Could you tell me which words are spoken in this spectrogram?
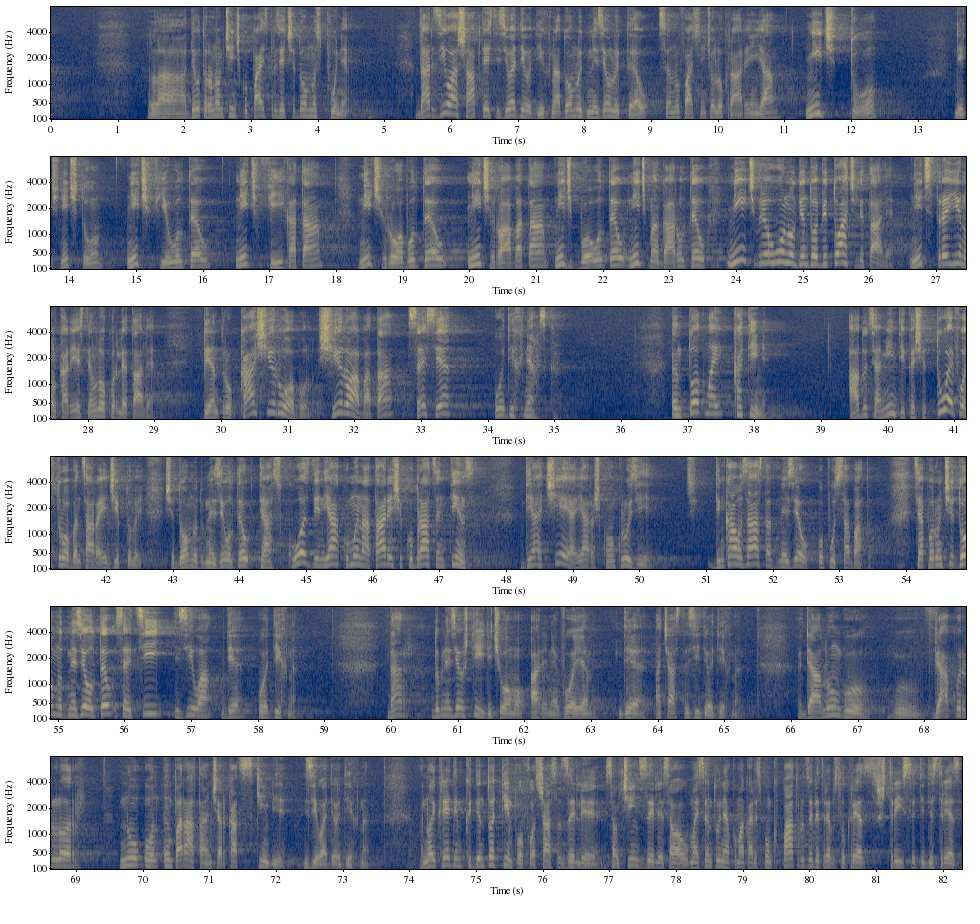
La Deuteronom 5 cu 14 Domnul spune Dar ziua șapte este ziua de odihnă a Domnului Dumnezeului tău să nu faci nicio lucrare în ea, nici tu, deci nici tu, nici fiul tău, nici fiica ta, nici robul tău, nici roaba ta, nici boul tău, nici măgarul tău, nici vreunul din dobitoacele tale, nici străinul care este în locurile tale – pentru ca și robul și roaba ta să se odihnească. Întocmai ca tine. Adu-ți aminte că și tu ai fost rob în țara Egiptului și Domnul Dumnezeul tău te-a scos din ea cu mâna tare și cu braț întins. De aceea, iarăși, concluzie, din cauza asta Dumnezeu a pus sabatul. Ți-a poruncit Domnul Dumnezeul tău să ții ziua de odihnă. Dar Dumnezeu știe de ce omul are nevoie de această zi de odihnă. De-a lungul uh, veacurilor, nu un împărat a încercat să schimbi ziua de odihnă. Noi credem că din tot timpul a fost șase zile sau cinci zile sau mai sunt unii acum care spun că patru zile trebuie să lucrezi și trei să te distrezi.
